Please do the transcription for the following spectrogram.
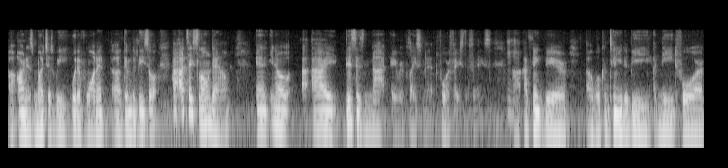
uh, aren't as much as we would have wanted uh, them to be. So I, would say slowing down. And you know, I, I this is not a replacement for face to face. I think there uh, will continue to be a need for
